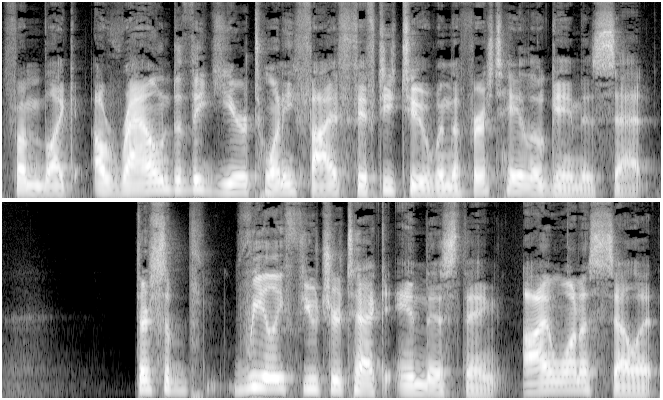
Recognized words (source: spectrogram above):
from like around the year 2552 when the first Halo game is set. There's some really future tech in this thing. I want to sell it.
